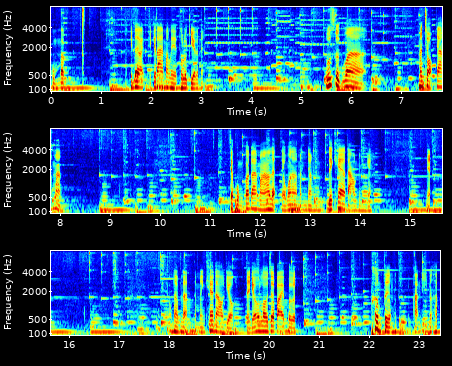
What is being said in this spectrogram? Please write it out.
ผมแบบอยากได้อยากจะได้มากเลยโทรเกียตัวเนี้ยรู้สึกว่ามันจออกยากมาก แต่ผมก็ได้มาแล้วแหละ แต่ว่ามันยังได้แค่ดาวหนึ่งไง 2ลำแหละแต่มันแค่ดาวเดียว แต่เดี๋ยวเราจะไปเปิด เพิ่มเติมกันอีกนะครับ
